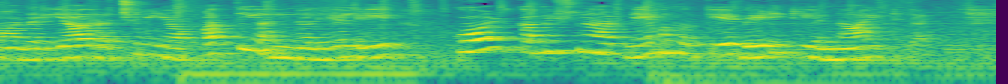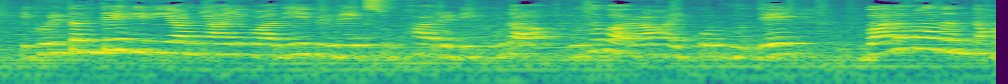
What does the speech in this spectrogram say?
ಮಾದರಿಯ ರಚನೆಯ ಪತ್ತೆಯ ಹಿನ್ನೆಲೆಯಲ್ಲಿ ಕೋರ್ಟ್ ಕಮಿಷನರ್ ನೇಮಕಕ್ಕೆ ಬೇಡಿಕೆಯನ್ನ ಇಟ್ಟಿದೆ ಈ ಕುರಿತಂತೆ ಹಿರಿಯ ನ್ಯಾಯವಾದಿ ವಿವೇಕ್ ಸುಬ್ಬಾರೆಡ್ಡಿ ಕೂಡ ಬುಧವಾರ ಹೈಕೋರ್ಟ್ ಮುಂದೆ ಬಲವಾದಂತಹ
